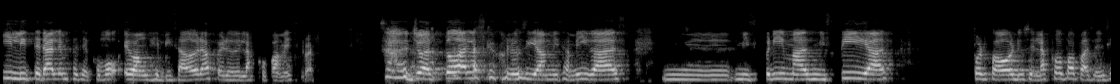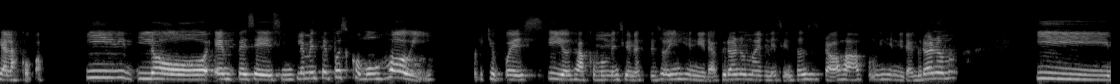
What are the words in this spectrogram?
Y literal empecé como evangelizadora, pero de la copa menstrual. yo a todas las que conocía, mis amigas, mm, mis primas, mis tías, por favor usen la copa, pásense a la copa. Y lo empecé simplemente pues como un hobby, porque pues sí, o sea, como mencionaste, soy ingeniera agrónoma, en ese entonces trabajaba como ingeniera agrónoma y,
